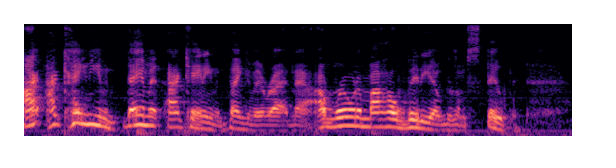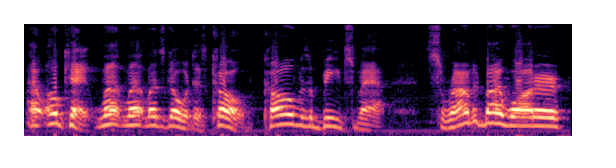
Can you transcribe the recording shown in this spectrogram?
I, I can't even. Damn it! I can't even think of it right now. I'm ruining my whole video because I'm stupid. Uh, okay, let let let's go with this. Cove. Cove is a beach map surrounded by water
